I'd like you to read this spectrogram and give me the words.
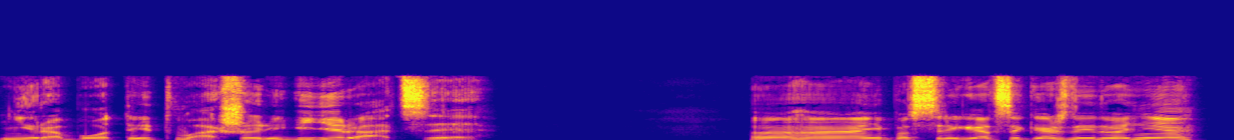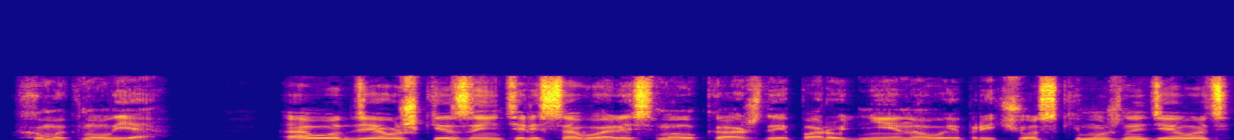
не работает ваша регенерация». «Ага, и подстригаться каждые два дня?» — хмыкнул я. А вот девушки заинтересовались, мол, каждые пару дней новые прически можно делать.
